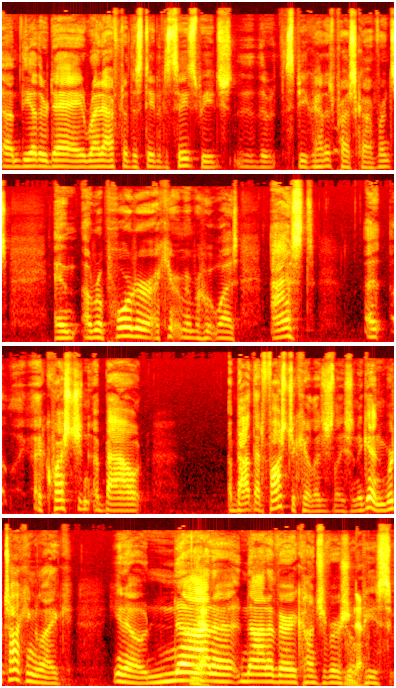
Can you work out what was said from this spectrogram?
um, the other day, right after the State of the State speech. The, the speaker had his press conference, and a reporter, I can't remember who it was, asked a, a question about about that foster care legislation. Again, we're talking like. You know, not a not a very controversial No. piece.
